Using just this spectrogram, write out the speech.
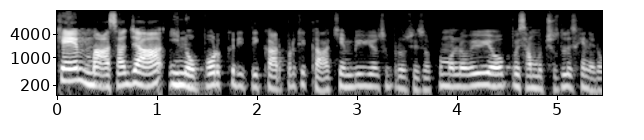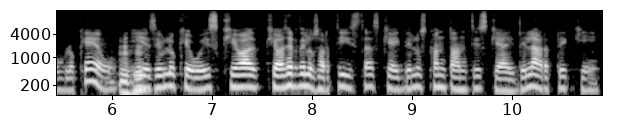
que más allá, y no por criticar, porque cada quien vivió su proceso como lo vivió, pues a muchos les genera un bloqueo. Uh -huh. Y ese bloqueo es qué va, qué va a ser de los artistas, qué hay de los cantantes, qué hay del arte, qué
